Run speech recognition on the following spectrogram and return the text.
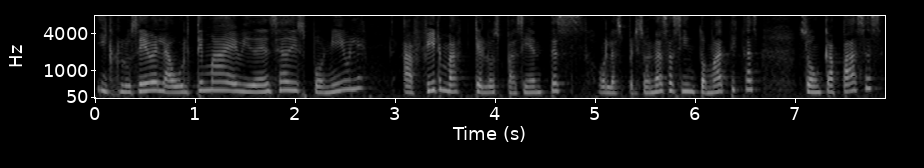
Inclusive la última evidencia disponible afirma que los pacientes o las personas asintomáticas son capaces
